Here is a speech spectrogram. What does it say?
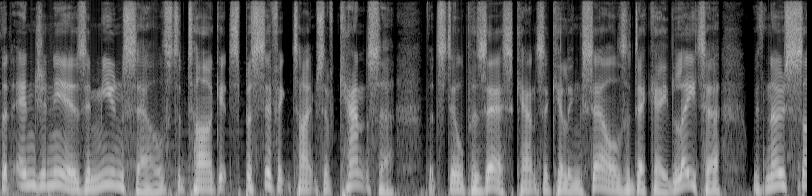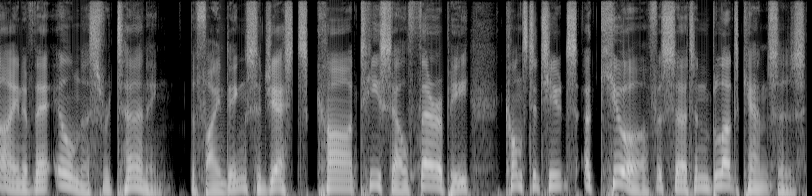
that engineers immune cells to target specific types of cancer that still possess cancer killing cells a decade later with no sign of their illness returning. The finding suggests CAR T cell therapy constitutes a cure for certain blood cancers,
